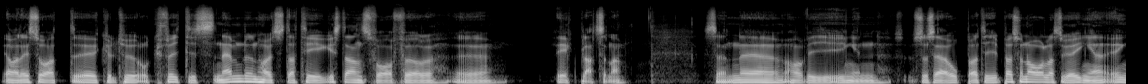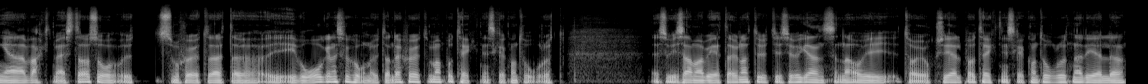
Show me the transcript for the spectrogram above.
Ja, det är så att eh, kultur och fritidsnämnden har ett strategiskt ansvar för eh, lekplatserna. Sen eh, har vi ingen så att säga, operativ personal, alltså vi har inga, inga vaktmästare och så, som sköter detta i, i vår organisation, utan det sköter man på tekniska kontoret. Eh, så vi samarbetar ju naturligtvis över gränserna och vi tar ju också hjälp av tekniska kontoret när det gäller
